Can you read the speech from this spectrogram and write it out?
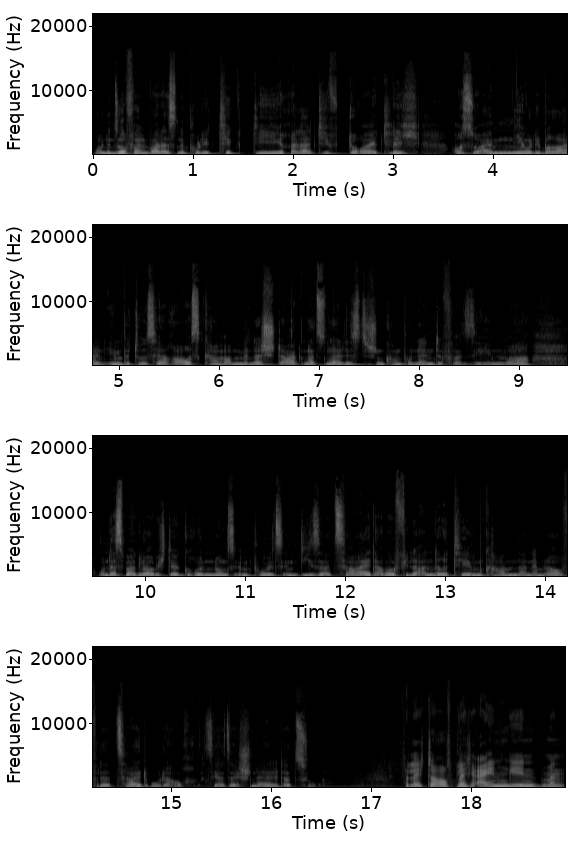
Und insofern war das eine Politik, die relativ deutlich aus so einem neoliberalen Impetus herauskam, aber mit einer stark nationalistischen Komponente versehen war. Und das war, glaube ich, der Gründungsimpuls in dieser Zeit. Aber viele andere Themen kamen dann im Laufe der Zeit oder auch sehr, sehr schnell dazu. Vielleicht darauf gleich eingehend. Man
